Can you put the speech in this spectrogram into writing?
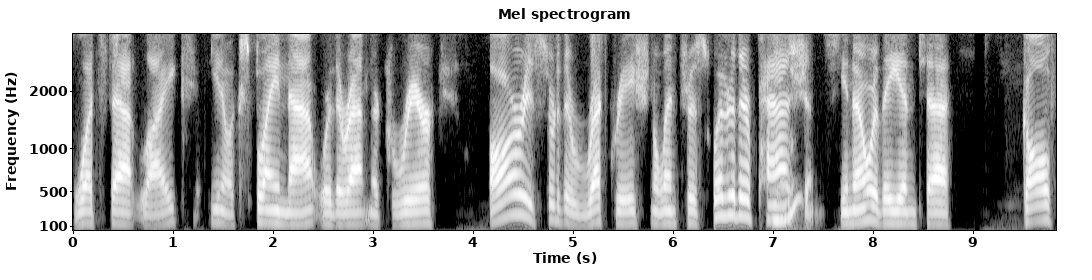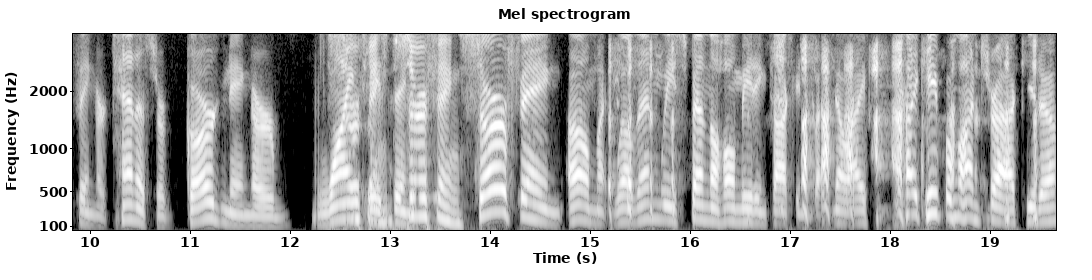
what's that like you know explain that where they're at in their career r is sort of their recreational interests what are their mm-hmm. passions mm-hmm. you know are they into golfing or tennis or gardening or wine surfing, tasting, surfing, surfing. Oh my! Well, then we spend the whole meeting talking. But no, I I keep them on track, you know.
